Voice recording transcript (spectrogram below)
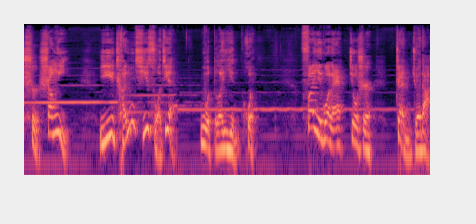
斥商议。以臣其所见，勿得隐晦。翻译过来就是：朕觉得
